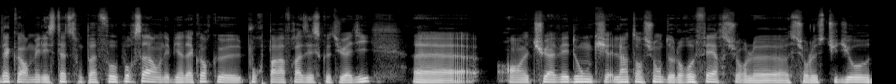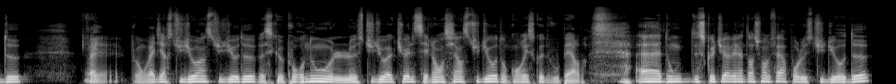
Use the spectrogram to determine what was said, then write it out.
D'accord, mais les stats sont pas faux pour ça. On est bien d'accord que, pour paraphraser ce que tu as dit, euh, en, tu avais donc l'intention de le refaire sur le sur le Studio 2 on va dire studio 1, studio 2, parce que pour nous, le studio actuel, c'est l'ancien studio, donc on risque de vous perdre. Euh, donc, de ce que tu avais l'intention de faire pour le studio 2,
